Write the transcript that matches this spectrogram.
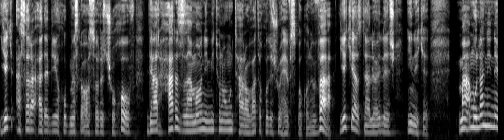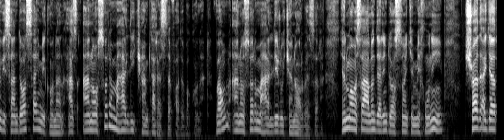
یک اثر ادبی خوب مثل آثار چخوف در هر زمانی می‌تونه اون تراوت خودش رو حفظ بکنه. و یکی از دلایلش اینه که معمولا این نویسنده ها سعی می‌کنن از عناصر محلی کمتر استفاده بکنن و اون عناصر محلی رو کنار بذارن. یعنی ما مثلا الان در این داستان که می‌خونیم شاید اگر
